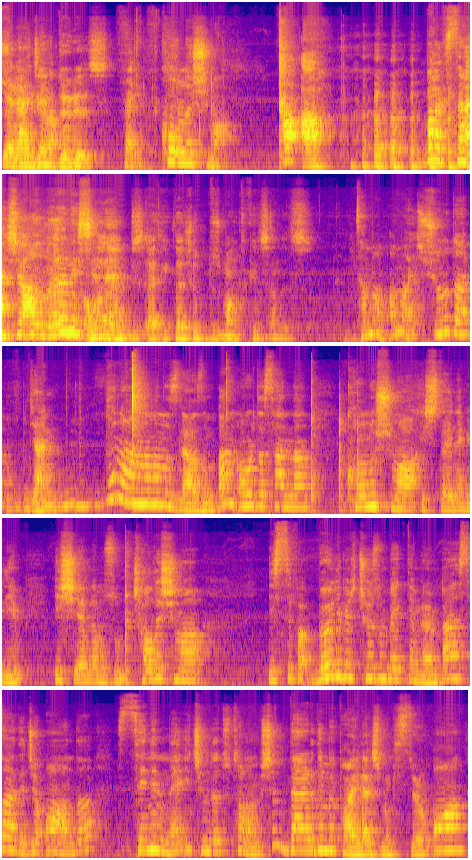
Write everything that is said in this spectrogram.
Gelen cevap. döveriz. hayır, konuşma. Aa. Bak sen şu Allah'ın işine. Ama yani biz erkekler çok düz mantık insanlarız. Tamam ama şunu da yani bunu anlamanız lazım. Ben orada senden konuşma işte ne bileyim iş yerinde musun çalışma istifa böyle bir çözüm beklemiyorum. Ben sadece o anda seninle içimde tutamamışım derdimi paylaşmak istiyorum. O an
